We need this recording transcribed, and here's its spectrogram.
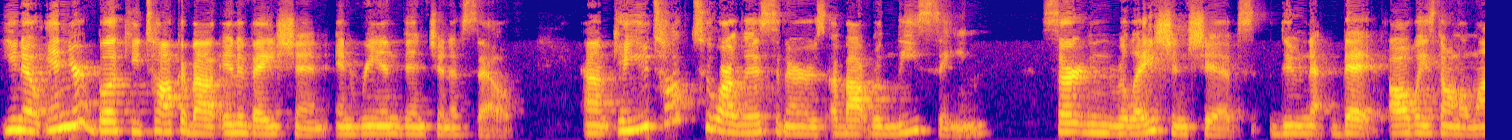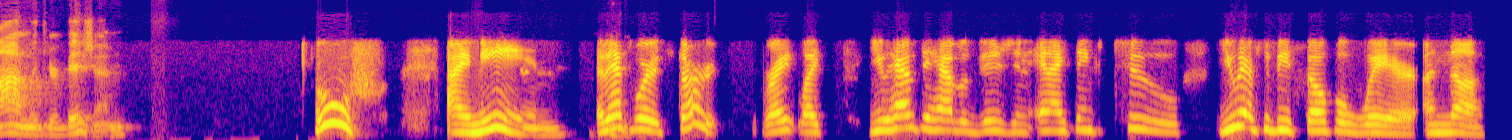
You know in your book you talk about innovation and reinvention of self um, can you talk to our listeners about releasing certain relationships do not, that always don't align with your vision? Oof. I mean, that's where it starts, right? Like you have to have a vision. And I think, too, you have to be self aware enough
